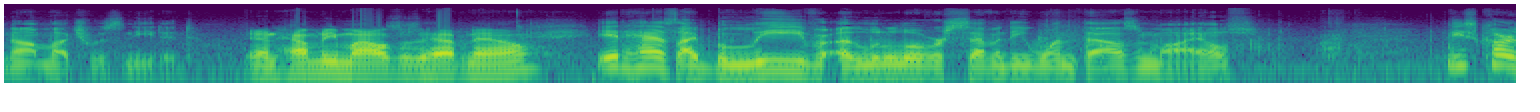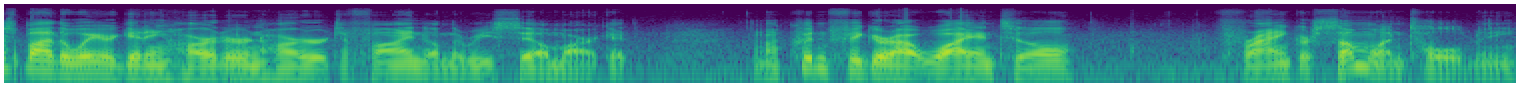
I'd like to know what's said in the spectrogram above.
not much was needed. And how many miles does it have now? It has, I believe, a little over 71,000 miles. These cars, by the way, are getting harder and harder to find on the resale market. And I couldn't figure out why until Frank or someone told me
